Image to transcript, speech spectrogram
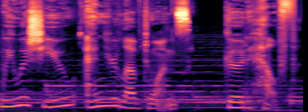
We wish you and your loved ones good health.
